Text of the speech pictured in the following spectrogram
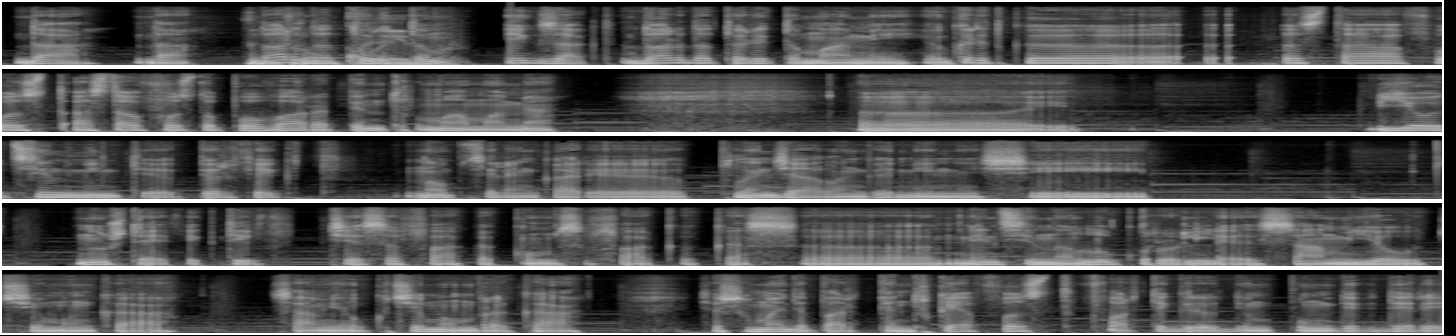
Da, da. Doar datorită, cuib. exact, doar datorită mamei. Eu cred că asta a fost, asta a fost o povară pentru mama mea. Uh, eu țin minte perfect nopțile în care plângea lângă mine și nu știa efectiv ce să facă, cum să facă ca să mențină lucrurile, să am eu ce mânca, să am eu cu ce mă îmbrăca și așa mai departe. Pentru că a fost foarte greu din punct de vedere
